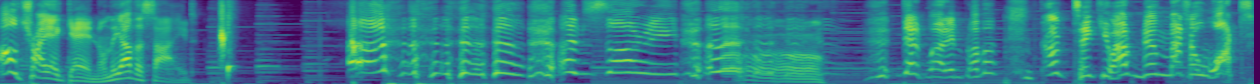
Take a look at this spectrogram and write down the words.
I'll try again on the other side. I'm sorry. Oh. Don't worry, brother. I'll take you out no matter what.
